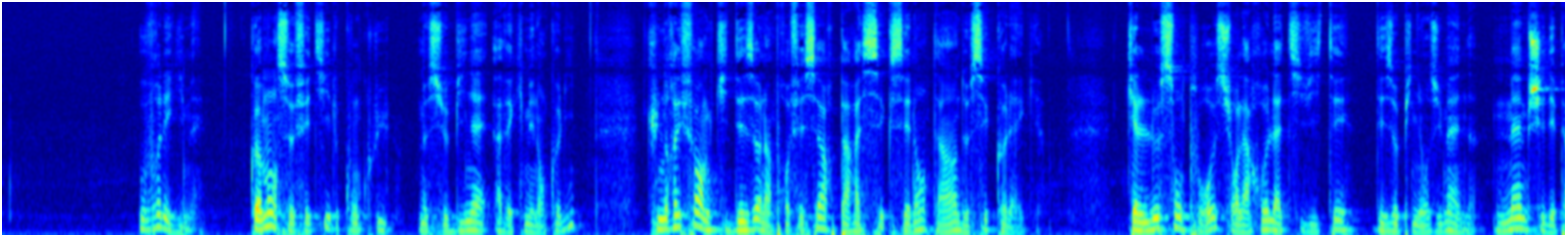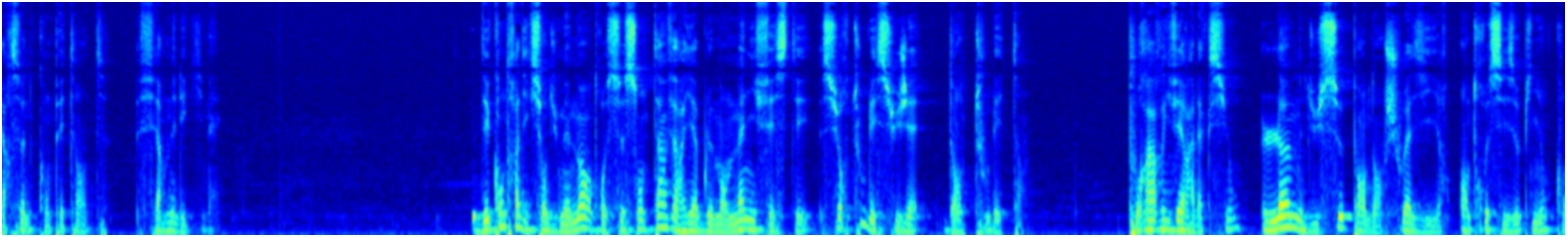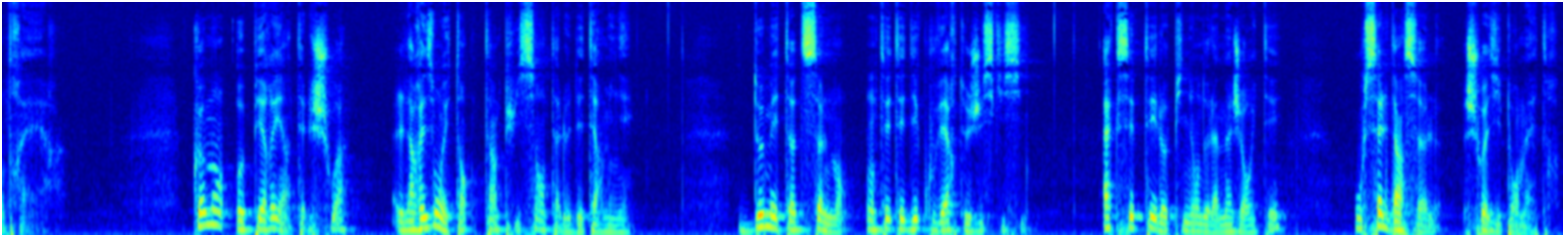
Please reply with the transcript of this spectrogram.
Ouvrez les guillemets. Comment se fait-il, conclut M. Binet avec mélancolie, qu'une réforme qui désole un professeur paraisse excellente à un de ses collègues? Quelle leçon pour eux sur la relativité des opinions humaines, même chez des personnes compétentes Fermez les guillemets. Des contradictions du même ordre se sont invariablement manifestées sur tous les sujets dans tous les temps. Pour arriver à l'action, l'homme dut cependant choisir entre ses opinions contraires. Comment opérer un tel choix, la raison étant impuissante à le déterminer Deux méthodes seulement ont été découvertes jusqu'ici. Accepter l'opinion de la majorité ou celle d'un seul, choisi pour maître.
